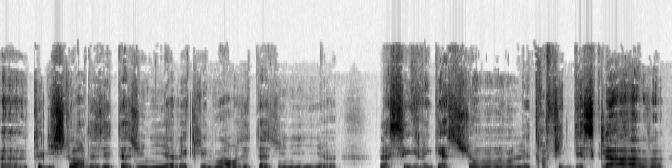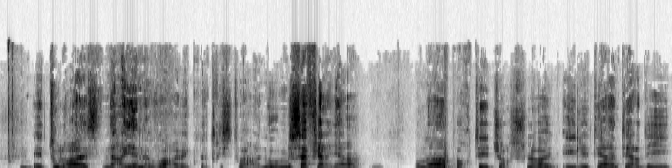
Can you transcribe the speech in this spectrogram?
Euh, que l'histoire des États-Unis avec les Noirs aux États-Unis, euh, la ségrégation, les trafics d'esclaves et tout le reste n'a rien à voir avec notre histoire à nous, mais ça fait rien. On a importé George Floyd et il était interdit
